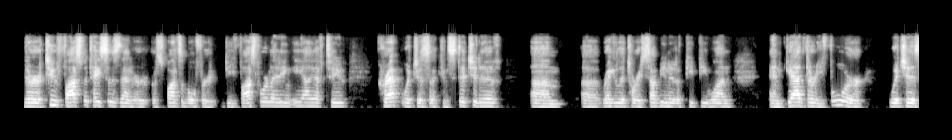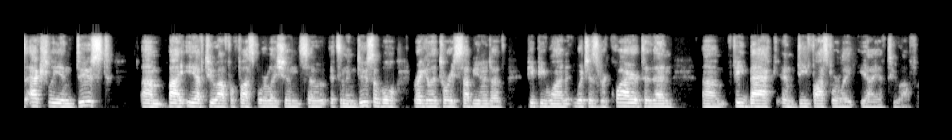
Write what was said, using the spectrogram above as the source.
there are two phosphatases that are responsible for dephosphorylating EIF2. CREP, which is a constitutive um, uh, regulatory subunit of PP1, and GAD34, which is actually induced um, by EF2 alpha phosphorylation. So it's an inducible regulatory subunit of PP1, which is required to then um, feedback and dephosphorylate EIF2 alpha.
